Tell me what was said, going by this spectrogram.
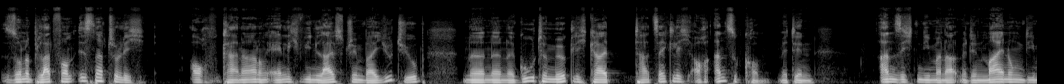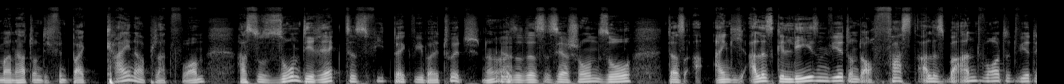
so eine Plattform ist natürlich auch, keine Ahnung, ähnlich wie ein Livestream bei YouTube, eine, eine, eine gute Möglichkeit, tatsächlich auch anzukommen mit den Ansichten, die man hat, mit den Meinungen, die man hat. Und ich finde, bei keiner Plattform hast du so ein direktes Feedback wie bei Twitch. Ne? Ja. Also das ist ja schon so, dass eigentlich alles gelesen wird und auch fast alles beantwortet wird.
